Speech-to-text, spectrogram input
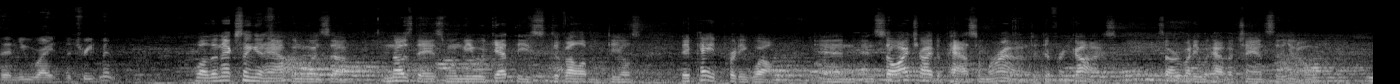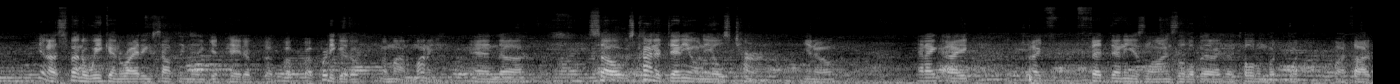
then you write the treatment. Well, the next thing that happened was uh, in those days when we would get these development deals, they paid pretty well, and and so I tried to pass them around to different guys, so everybody would have a chance to you know, you know, spend a weekend writing something and get paid a, a, a pretty good amount of money, and uh, so it was kind of Denny O'Neil's turn, you know, and I, I, I fed Denny his lines a little bit. I, I told him what, what I thought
